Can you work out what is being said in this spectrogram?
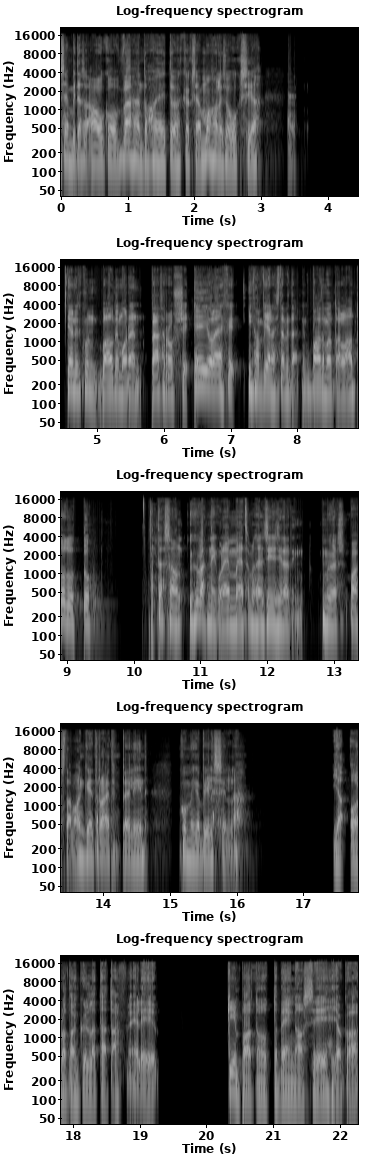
sen pitäisi aukoa vähän tuohon heittohyökkäykseen mahdollisuuksia – ja nyt kun Baltimoren pass ei ole ehkä ihan vielä sitä, mitä niin Baltimorella on totuttu, tässä on hyvät niin kuin emmeet semmoisen Cincinnatin myös vastaavan Get Right-peliin kuin mikä Billsillä. Ja odotan kyllä tätä, eli kimpauttunutta Bengalsia, joka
